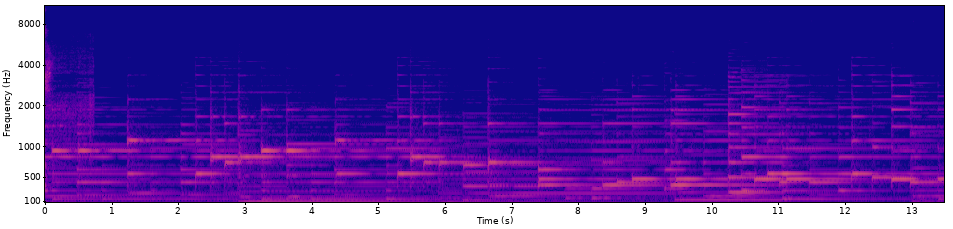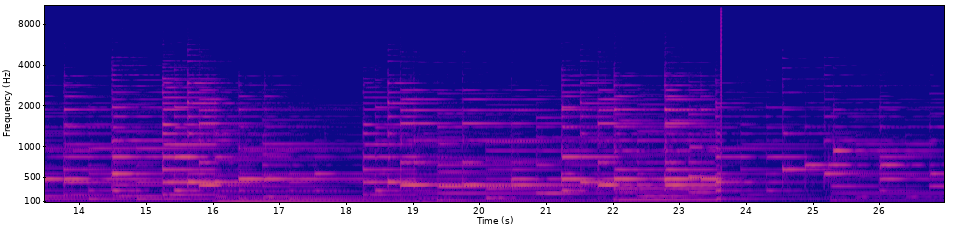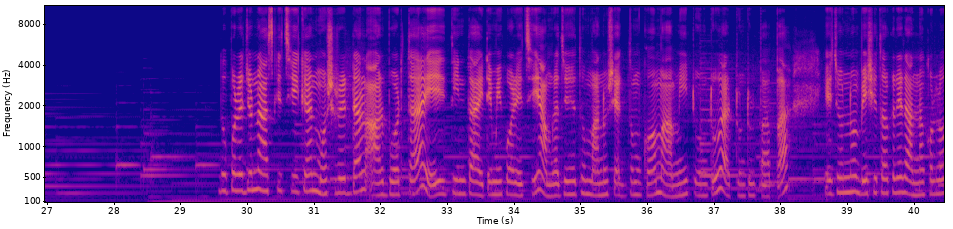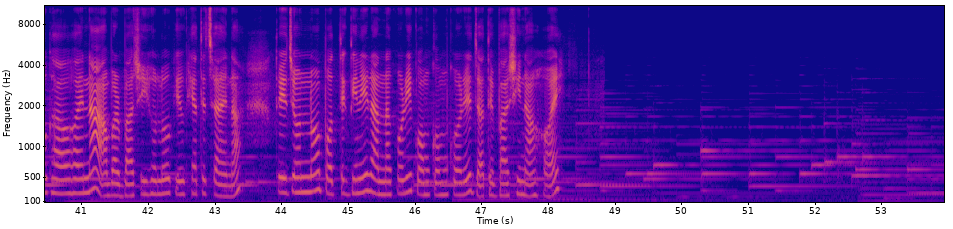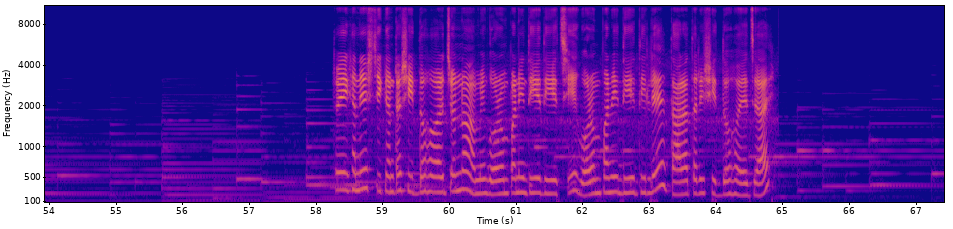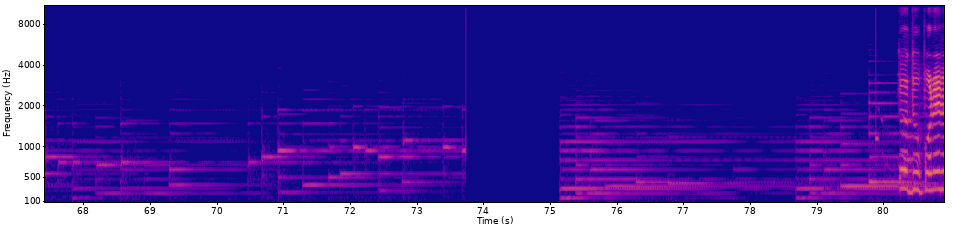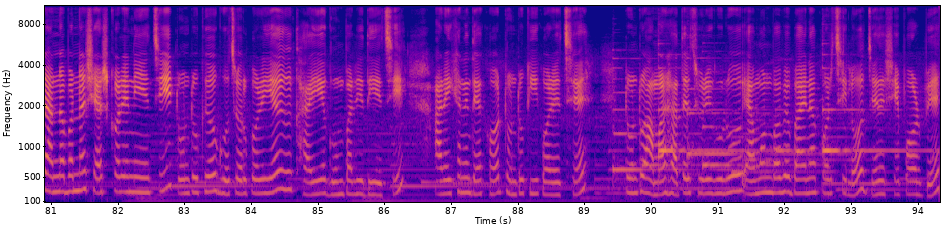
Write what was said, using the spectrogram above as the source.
দুপুরের জন্য আজকে চিকেন, মসুরের ডাল আর ভর্তা, এই তিনটা আইটেমই করেছি। আমরা যেহেতু মানুষ একদম কম, আমি, টুনটু আর টুনটুর পাপা। এর জন্য বেশি তরকারি রান্না করলেও খাওয়া হয় না, আবার বাসি হলেও কেউ খেতে চায় না। তো এই জন্য প্রত্যেক দিনই রান্না করি কম কম করে যাতে বাসি না হয়। এখানে চিকেনটা সিদ্ধ হওয়ার জন্য আমি গরম পানি দিয়ে দিয়েছি। গরম পানি দিয়ে দিলে তাড়াতাড়ি সিদ্ধ হয়ে যায়। তো দুপুরে রান্নাবান্না শেষ করে নিয়েছি। টুনটুকেও গোচল করিয়ে, খাইয়ে ঘুম পাড়িয়ে দিয়েছি। আর এখানে দেখো টুনটু কি করেছে। টুনটু আমার হাতের চুড়িগুলো এমনভাবে বায়না করছিল যে সে পড়বে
